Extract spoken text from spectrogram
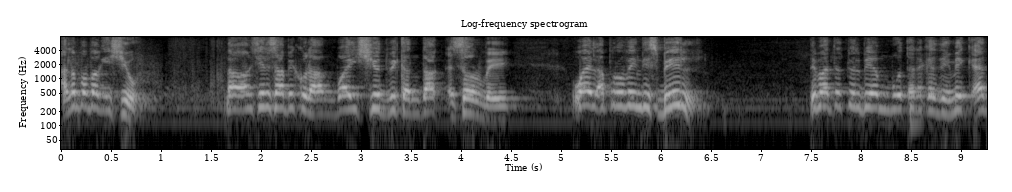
Ano pa bang issue? Now, ang sinasabi ko lang, why should we conduct a survey while approving this bill? Di ba? That will be a moot and academic. And,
